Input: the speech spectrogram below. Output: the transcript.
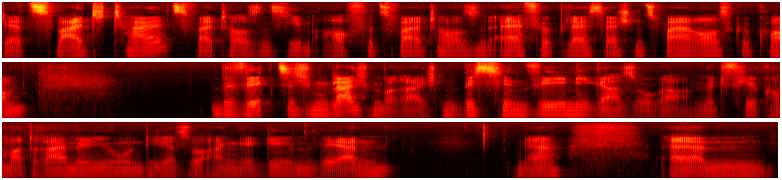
Der zweite Teil, 2007 auch für, 2000, äh, für PlayStation 2 rausgekommen, bewegt sich im gleichen Bereich, ein bisschen weniger sogar mit 4,3 Millionen, die hier so angegeben werden. Ne? Ähm,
